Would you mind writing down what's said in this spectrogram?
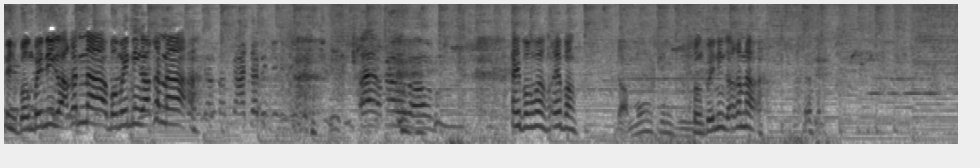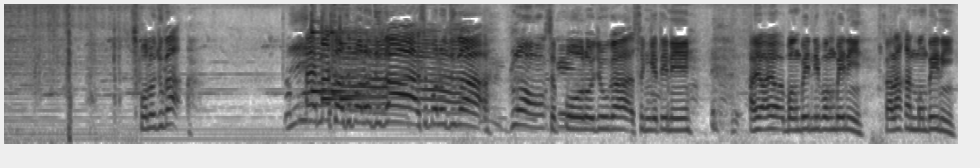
Ih, Bang Benny nggak kena, Bang Benny nggak kena. Ayo kau dong. Eh Bang, Bang, eh Bang. Enggak mungkin. Bang Benny nggak kena. Sepuluh juga. Eh masuk sepuluh juga, sepuluh juga. Sepuluh juga sengit ini. Ayo ayo Bang Benny, Bang Benny. Kalahkan Bang Benny.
